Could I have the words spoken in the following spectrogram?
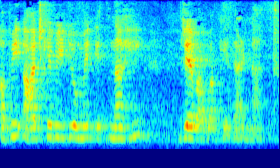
अभी आज के वीडियो में इतना ही। जय बाबा केदारनाथ।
